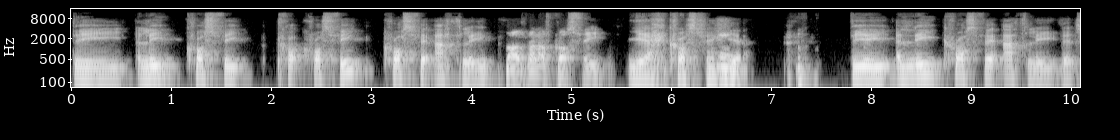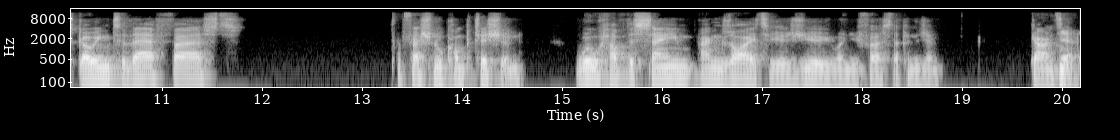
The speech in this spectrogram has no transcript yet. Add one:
the elite CrossFit CrossFit CrossFit athlete. Might as well have CrossFit. Yeah, CrossFit. Yeah. the elite CrossFit athlete that's going to their first professional competition will have the same anxiety as you when you first step in the gym. Guaranteed.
